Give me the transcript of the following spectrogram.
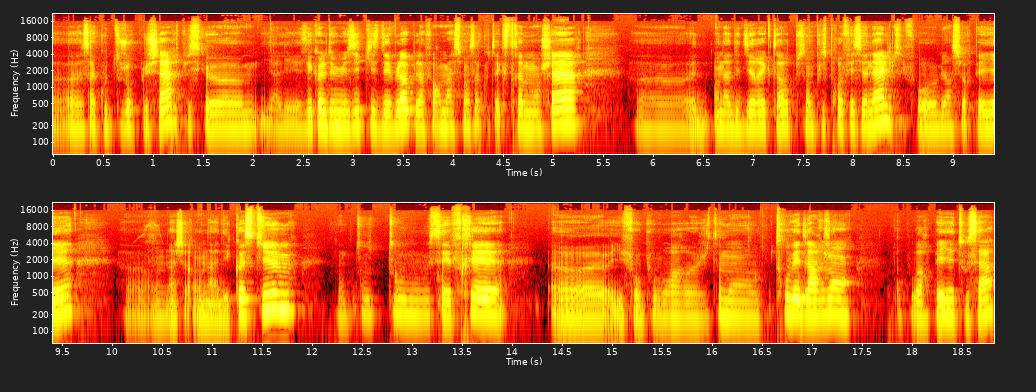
Euh, ça coûte toujours plus cher, puisqu'il euh, il y a les écoles de musique qui se développent, la formation ça coûte extrêmement cher. Euh, on a des directeurs de plus en plus professionnels qu'il faut bien sûr payer. on, a, on, a, des costumes, donc tous ces frais, il faut pouvoir justement trouver de l'argent pour pouvoir payer tout ça.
